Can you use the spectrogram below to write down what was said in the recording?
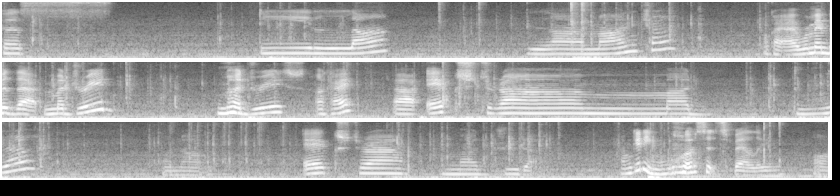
Castilla La Mancha. Okay, I remembered that. Madrid. Madrid. Okay. Uh, extra Madura. Oh no. Extra Madura. I'm getting worse at spelling. Oh,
